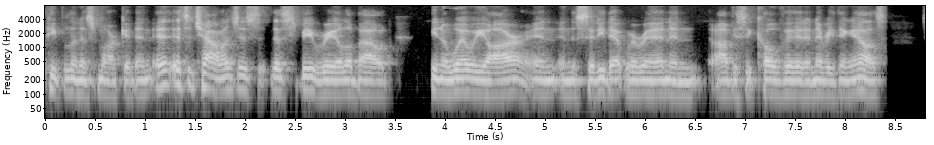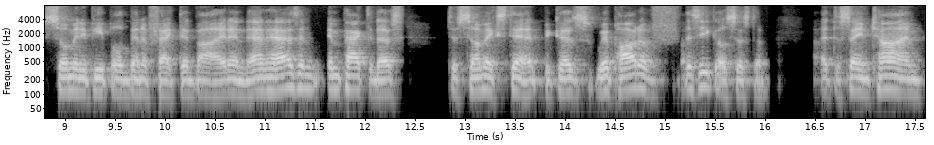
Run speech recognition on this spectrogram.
people in this market. And it's a challenge. Let's, let's be real about you know where we are in, in the city that we're in and obviously covid and everything else so many people have been affected by it and that has impacted us to some extent because we're part of this ecosystem at the same time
